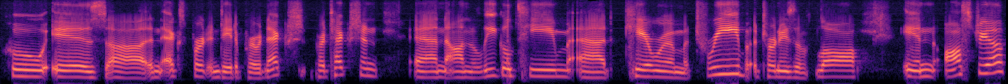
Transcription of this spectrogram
who is uh, an expert in data protection and on the legal team at Knyrim Trieb, Attorneys of Law in Austria.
